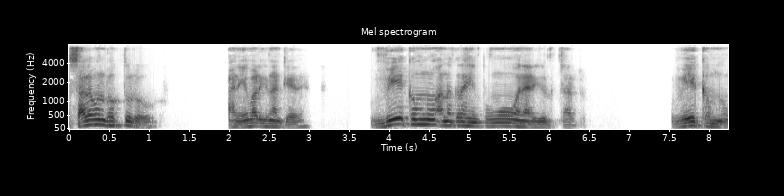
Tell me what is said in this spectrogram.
సలవన్ భక్తుడు ఆయన ఏమడిగినంటే వివేకమును అనుగ్రహింపము అని అడిగిఉంటాడు వివేకంను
